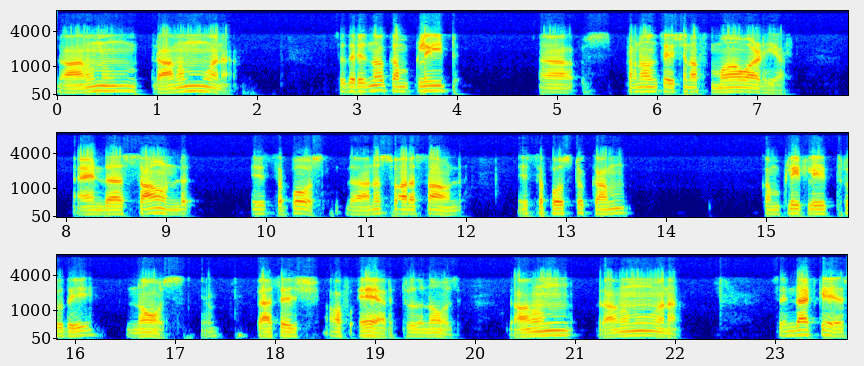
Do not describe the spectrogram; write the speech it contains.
Ramam ramam vana. So there is no complete uh, pronunciation of ma word here. And the sound is supposed the anuswara sound is supposed to come completely through the nose passage of air through the nose. Ramam ramamana so in that case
